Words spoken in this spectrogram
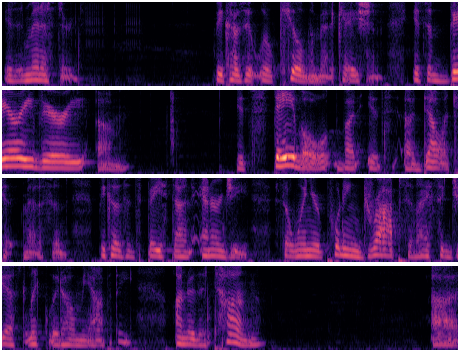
is administered because it will kill the medication. It's a very, very, um, it's stable, but it's a delicate medicine because it's based on energy. So when you're putting drops, and I suggest liquid homeopathy, under the tongue, uh,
